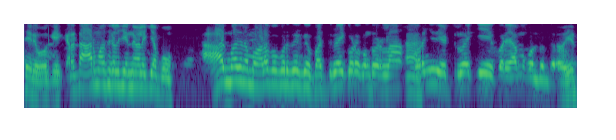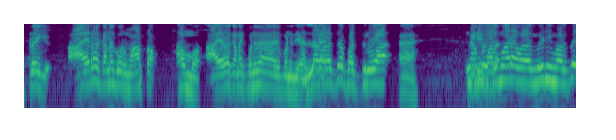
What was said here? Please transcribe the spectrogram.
சரி ஓகே கரெக்டா ஆறு மாசம் கழிச்சு என்ன விலைக்கா போகும்? ஆறு மாதம் நம்ம வளர்ப்ப பொறுத்துக்கு பத்து ரூபாய்க்கு கூட கொண்டு வரலாம். குறைஞ்சது எட்டு ரூபாய்க்கு குறையாம கொண்டு வந்துடும் எட்டு ரூபாய்க்கு. ஆயிரம் ரூபாய் கணக்கு ஒரு மாசம். ஆமா. ஆயிரம் ரூபாய் கணக்கு பண்ணி தான் இது பண்ணுது. நல்லா வளர்த்தா பத்து ரூபா. நம்ம சுமாரா மீடியம் வளர்த்தா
